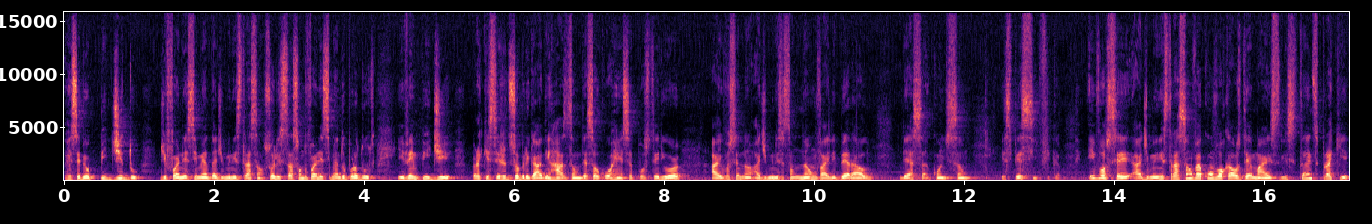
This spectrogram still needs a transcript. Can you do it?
recebeu pedido de fornecimento da administração, solicitação do fornecimento do produto, e vem pedir para que seja desobrigado em razão dessa ocorrência posterior, aí você não, a administração não vai liberá-lo dessa condição específica. E você, a administração, vai convocar os demais licitantes para que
